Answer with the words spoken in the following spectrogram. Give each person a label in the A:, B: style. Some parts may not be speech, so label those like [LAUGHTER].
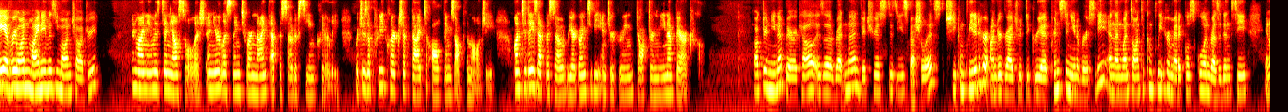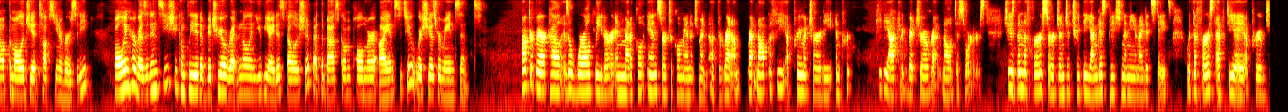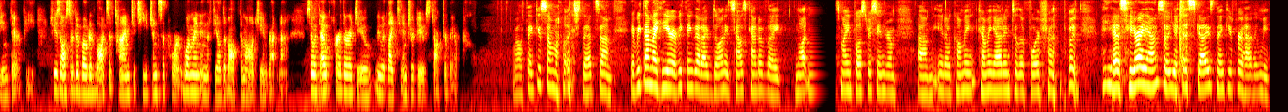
A: Hey everyone, my name is Iman Chaudhry.
B: And my name is Danielle Solish, and you're listening to our ninth episode of Seeing Clearly, which is a pre clerkship guide to all things ophthalmology. On today's episode, we are going to be interviewing Dr. Nina Berrocal.
A: Dr. Nina Berrocal is a retina and vitreous disease specialist. She completed her undergraduate degree at Princeton University and then went on to complete her medical school and residency in ophthalmology at Tufts University. Following her residency, she completed a vitreoretinal and uveitis fellowship at the Bascom Palmer Eye Institute, where she has remained since.
B: Dr. Berrocal is a world leader in medical and surgical management of the retin- retinopathy of prematurity and pre- pediatric vitreoretinal disorders. She has been the first surgeon to treat the youngest patient in the United States with the first FDA approved gene therapy. She has also devoted lots of time to teach and support women in the field of ophthalmology and retina. So without further ado, we would like to introduce Dr. Berrocal.
C: Well, thank you so [LAUGHS] much. That's um every time I hear everything that I've done, it sounds kind of like not it's my imposter syndrome, um, you know, coming coming out into the forefront. [LAUGHS] But yes, here I am. So [LAUGHS] yes, guys, thank you for having me.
